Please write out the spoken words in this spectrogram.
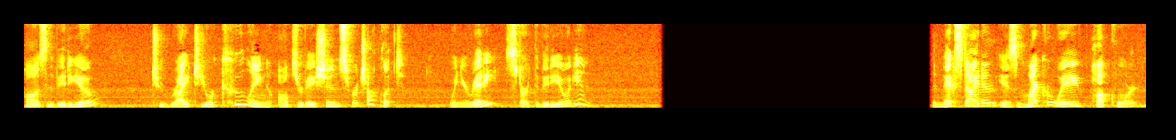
pause the video to write your cooling observations for chocolate. When you're ready, start the video again. The next item is microwave popcorn.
